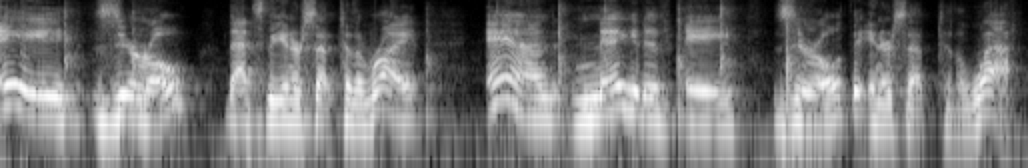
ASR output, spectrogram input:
a 0, that's the intercept to the right, and negative a 0, the intercept to the left.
